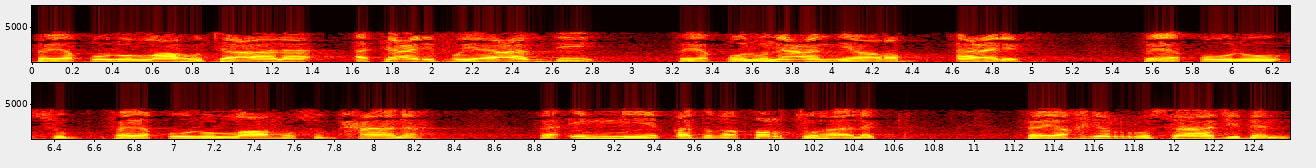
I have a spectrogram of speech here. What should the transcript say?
فيقول الله تعالى أتعرف يا عبدي؟ فيقول نعم يا رب أعرف. فيقول, سب فيقول الله سبحانه فإني قد غفرتها لك. فيخر ساجدا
